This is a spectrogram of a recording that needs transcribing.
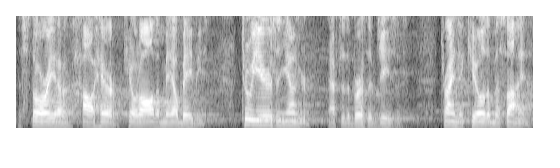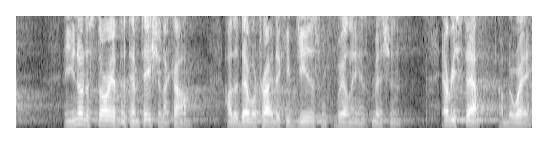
The story of how Herod killed all the male babies, two years and younger after the birth of Jesus, trying to kill the Messiah. And you know the story of the temptation account, how the devil tried to keep Jesus from fulfilling his mission every step of the way,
